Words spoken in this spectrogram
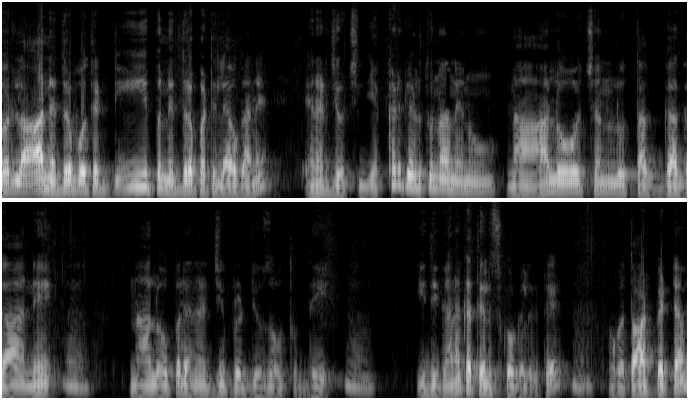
చోరులా నిద్రపోతే డీప్ నిద్ర పట్టి లేవగానే ఎనర్జీ వచ్చింది. ఎక్కడికి వెళుతున్నా నేను? నా ఆలోచనలు తగ్గగానే. నా లోపల ఎనర్జీ ప్రొడ్యూస్ అవుతుంది. ఉమ్, ఇది గనక తెలుసుకోగలిగితే ఒక థాట్ పెట్టాం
